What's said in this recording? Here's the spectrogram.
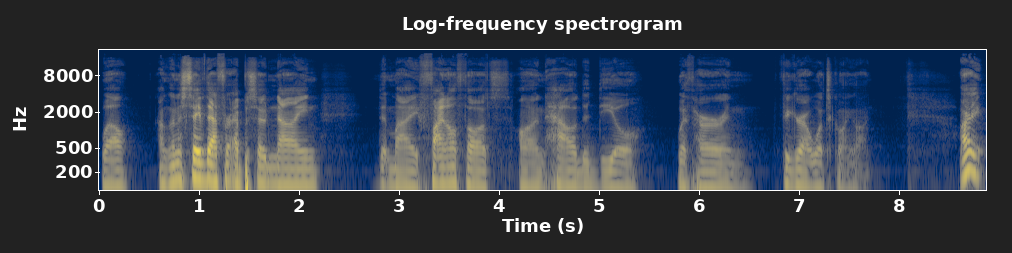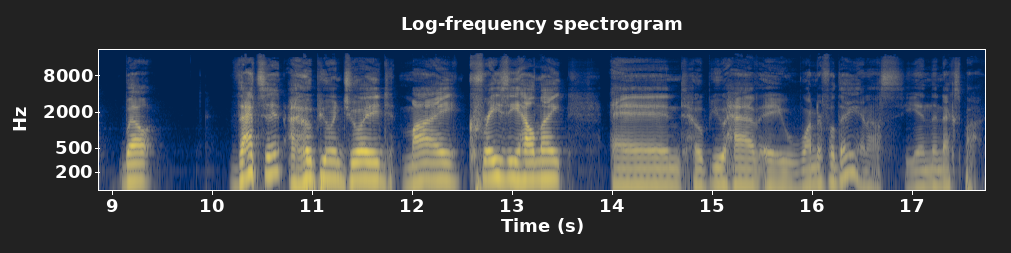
Well, I'm going to save that for episode nine. That my final thoughts on how to deal with her and figure out what's going on. All right. Well, that's it. I hope you enjoyed my crazy hell night and hope you have a wonderful day. And I'll see you in the next pod.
